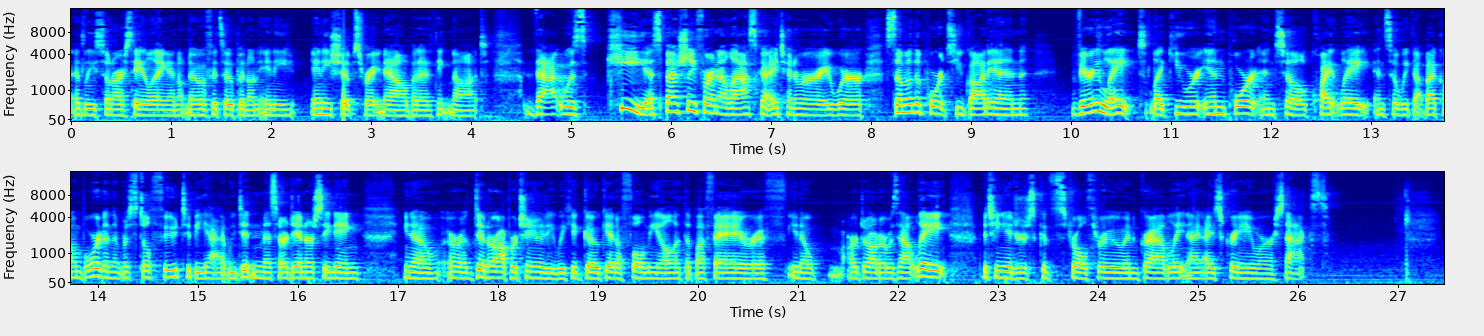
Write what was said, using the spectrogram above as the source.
at least on our sailing. I don't know if it's open on any any ships right now, but I think not. That was key, especially for an Alaska itinerary where some of the ports you got in very late. Like you were in port until quite late. And so we got back on board and there was still food to be had. We didn't miss our dinner seating, you know, or a dinner opportunity. We could go get a full meal at the buffet, or if, you know, our daughter was out late, the teenagers could stroll through and grab late night ice cream or snacks.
